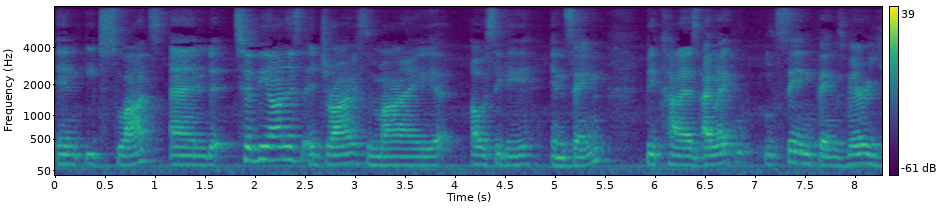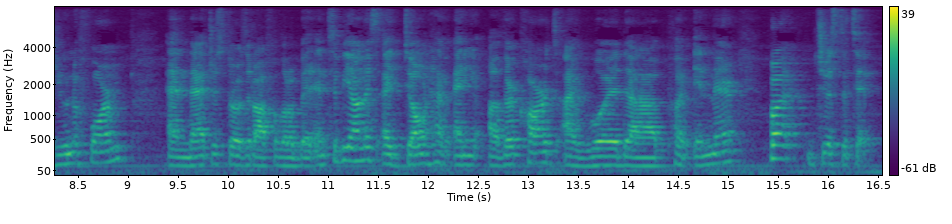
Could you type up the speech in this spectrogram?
in each slots. And to be honest, it drives my OCD insane because I like seeing things very uniform and that just throws it off a little bit. And to be honest, I don't have any other cards I would uh, put in there, but just a tip.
